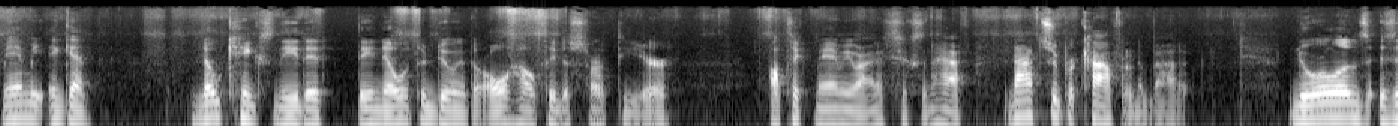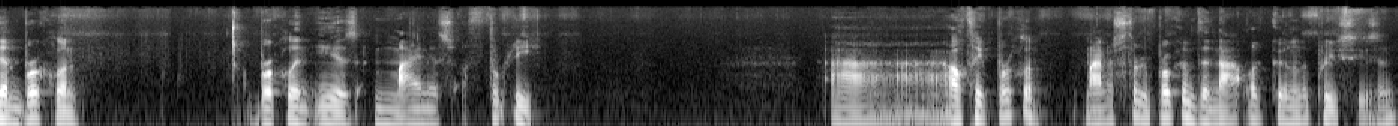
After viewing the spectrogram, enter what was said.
Miami again, no kinks needed. They know what they're doing. They're all healthy to start the year. I'll take Miami minus six and a half. Not super confident about it. New Orleans is in Brooklyn. Brooklyn is minus three. Uh, I'll take Brooklyn minus three. Brooklyn did not look good in the preseason.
